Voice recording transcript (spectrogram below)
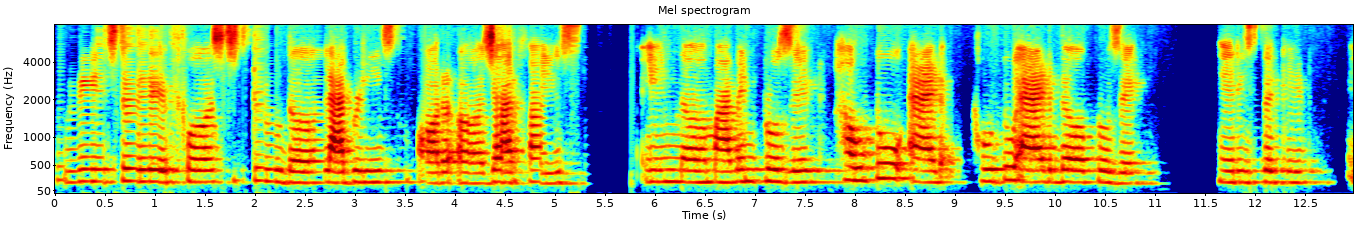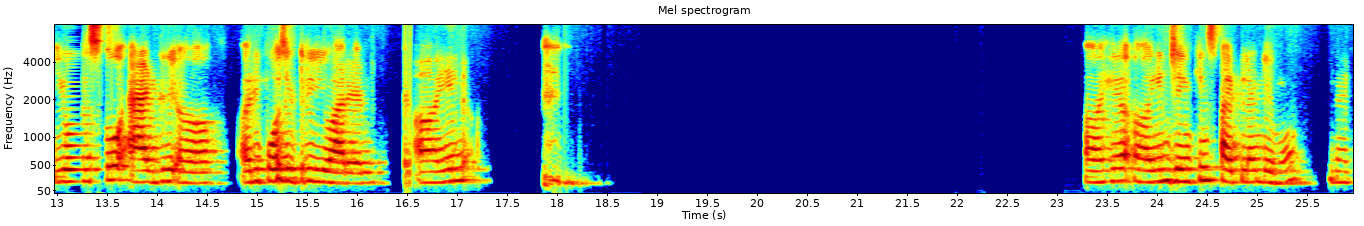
which refers to the libraries or jar files in uh, Maven project, how to add how to add the project. Here is the git. You also add uh, a repository URL. Uh, in uh, here uh, in Jenkins pipeline demo, that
